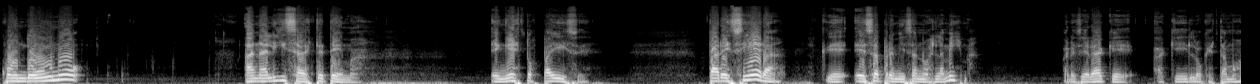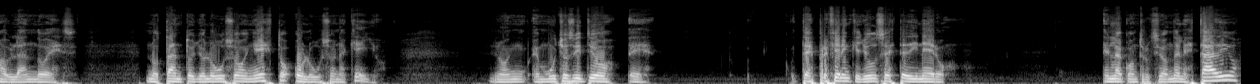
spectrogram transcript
Cuando uno analiza este tema en estos países, pareciera que esa premisa no es la misma. Pareciera que aquí lo que estamos hablando es, no tanto yo lo uso en esto o lo uso en aquello, en, muchos sitios, eh, ustedes prefieren que yo use este dinero en la construcción del estadio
